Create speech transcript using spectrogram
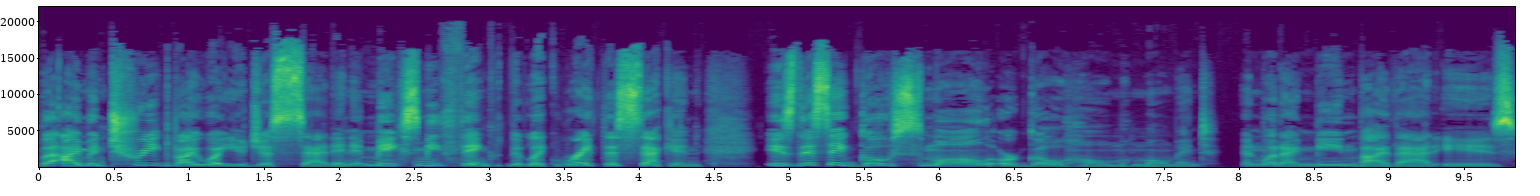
but I'm intrigued by what you just said. And it makes me think that, like, right this second, is this a go small or go home moment? And what I mean by that is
